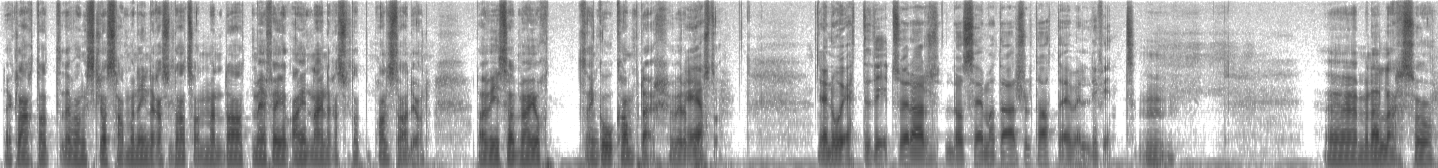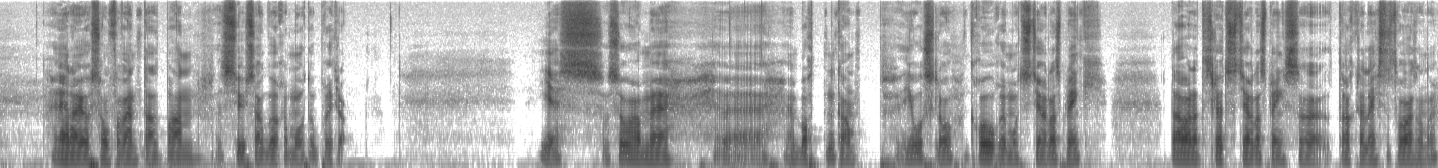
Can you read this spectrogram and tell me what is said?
det er klart at det er vanskelig å sammenligne resultat sånn, men da at vi fikk et 1-1-resultat på Brann stadion, det viser at vi har gjort en god kamp der, vil jeg Ja. påstå. Ja, nå i ettertid så det, da ser vi at det resultatet er veldig fint. Mm. Eh, men ellers så er det jo som forventa at Brann suser av gårde mot opprykk, da. Yes. Og så har vi eh, en bunnkamp i Oslo. Grorud mot Stjørdalsblink. Da var det til slutt Stjørdalsblink som drakk det lengste strået, Sondre.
